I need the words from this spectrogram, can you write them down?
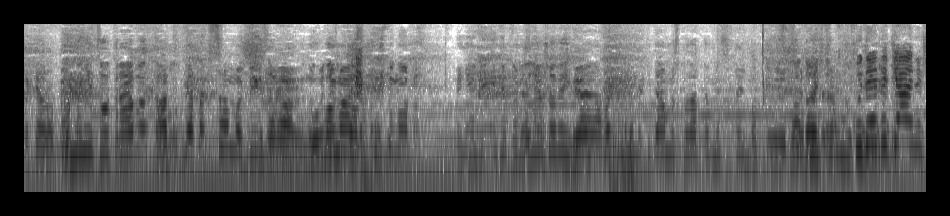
таке робити. А мені цього треба того? Я так само біг за вами. Ну, понімаєте, просто-напросто. Мені вигідно. Ви що вигідно? Йдемо складати містить Складайте Куди ти тягнеш?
